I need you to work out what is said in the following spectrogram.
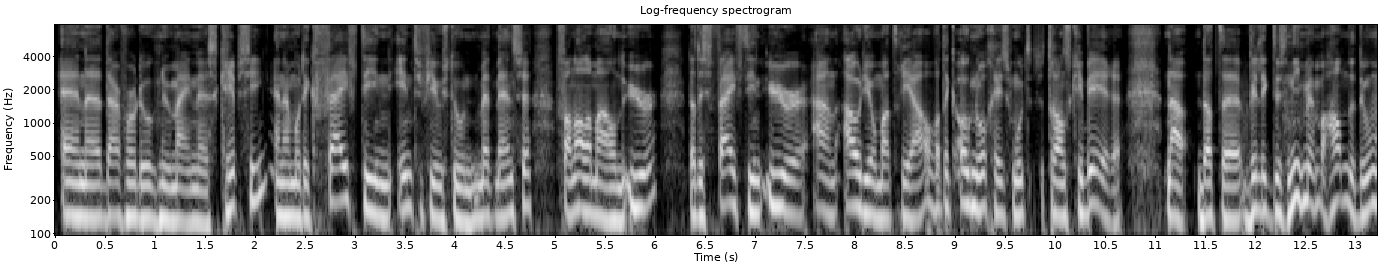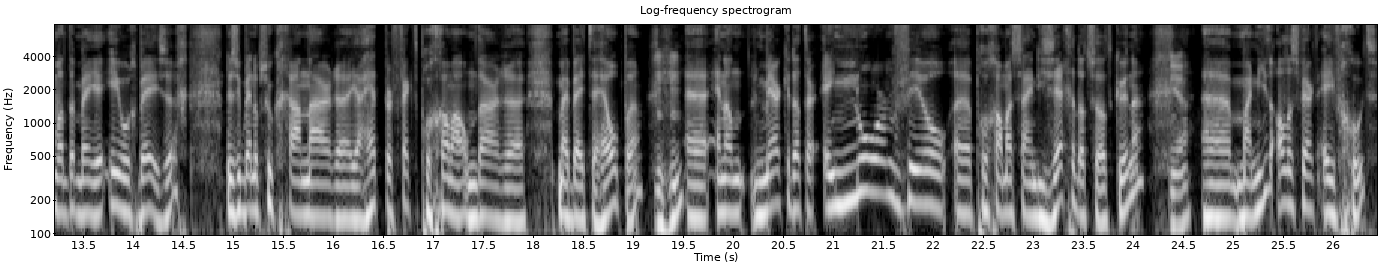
En eh, daarvoor doe ik nu mijn eh, scriptie. En dan moet ik 15 interviews doen met mensen van allemaal een uur. Dat is 15 uur aan audiomateriaal... wat ik ook nog eens moet transcriberen. Nou, dat eh, wil ik dus niet met mijn handen doen... want dan ben je eeuwig bezig. Dus ik ben op zoek gegaan naar eh, ja, het perfecte programma... om daar mij bij te helpen. Eh, en dan merk je dat er enorm veel programma's zijn... die zeggen dat ze dat kunnen. Ja. Maar niet alles werkt even goed.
